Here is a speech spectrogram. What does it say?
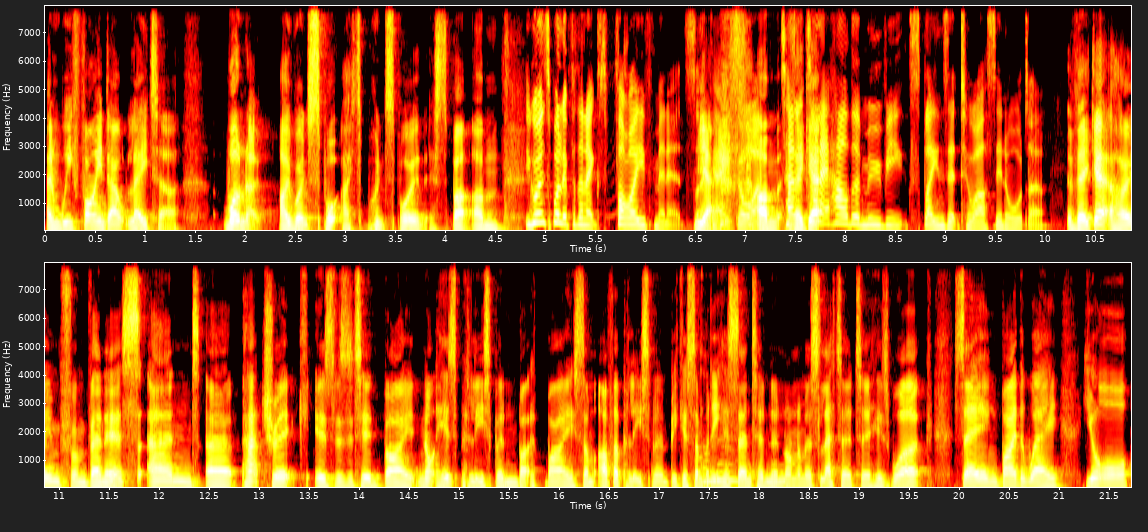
and we find out later. Well, no, I won't spoil. I won't spoil this, but um, You won't spoil it for the next five minutes. Okay, Yeah. go on. Um, tell, get- it how the movie explains it to us in order. They get home from Venice, and uh, Patrick is visited by not his policeman, but by some other policeman because somebody has sent an anonymous letter to his work saying, by the way, your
